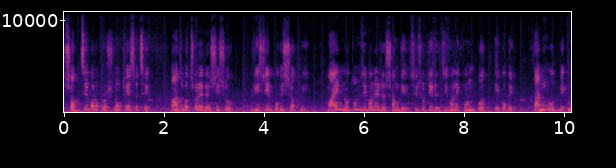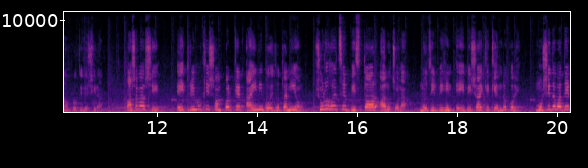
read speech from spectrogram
সবচেয়ে বড় প্রশ্ন উঠে এসেছে পাঁচ বছরের শিশু ঋষির ভবিষ্যৎ নিয়ে। মায়ের নতুন জীবনের সঙ্গে শিশুটির জীবনে কোন পথ এগোবে তা নিয়ে উদ্বিগ্ন প্রতিবেশীরা। পাশাপাশি এই ত্রিমুখী সম্পর্কের আইনি বৈধতা নিয়েও শুরু হয়েছে বিস্তর আলোচনা। নজিরবিহীন এই বিষয়কে কেন্দ্র করে মুর্শিদাবাদের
